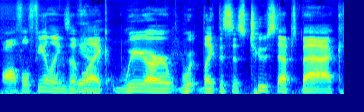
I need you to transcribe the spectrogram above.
awful feelings of Yeah. like we are we're, like this is two steps back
